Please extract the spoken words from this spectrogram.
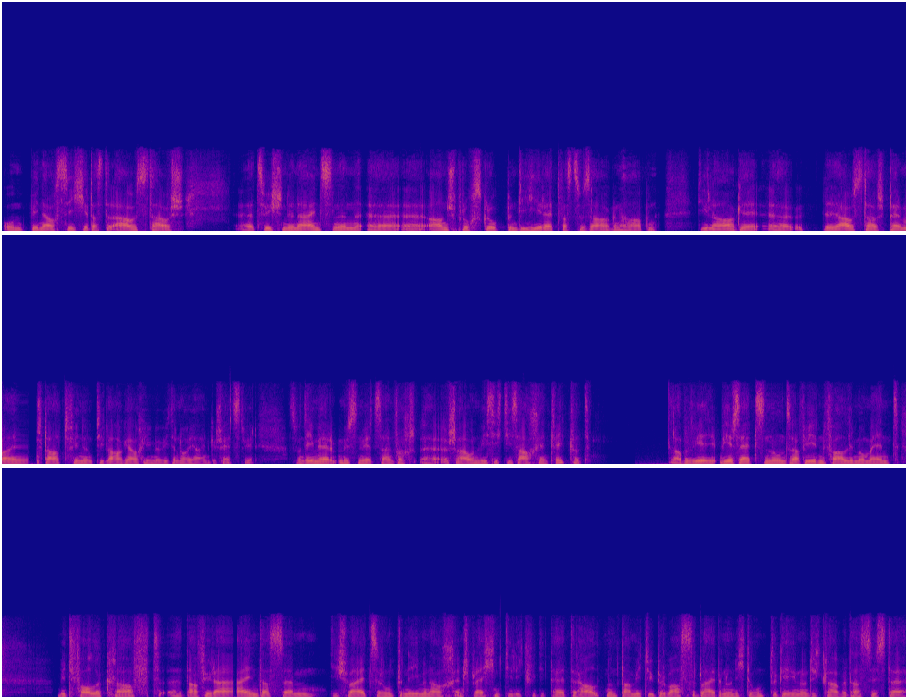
und bin auch sicher, dass der Austausch äh, zwischen den einzelnen äh, äh, Anspruchsgruppen, die hier etwas zu sagen haben, die Lage, äh, der Austausch permanent stattfindet und die Lage auch immer wieder neu eingeschätzt wird. Also von dem her müssen wir jetzt einfach äh, schauen, wie sich die Sache entwickelt. Aber wir, wir setzen uns auf jeden Fall im Moment mit voller Kraft dafür ein, dass ähm, die Schweizer Unternehmen auch entsprechend die Liquidität erhalten und damit über Wasser bleiben und nicht untergehen. Und ich glaube, das ist äh,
